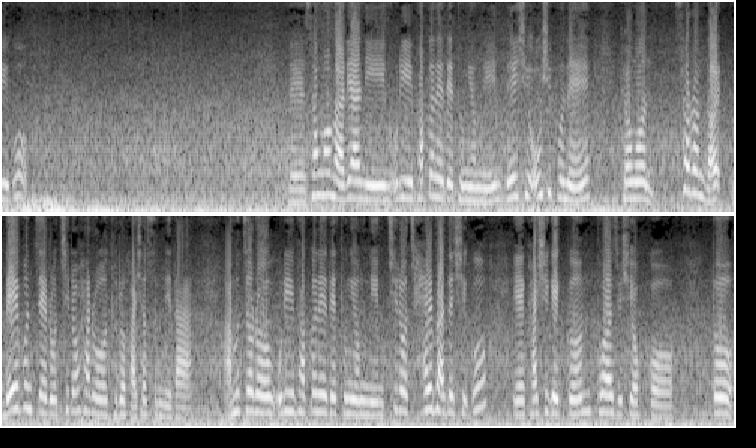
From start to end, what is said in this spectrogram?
그리고 네, 성모 마리아님, 우리 박근혜 대통령님 4시 50분에 병원 34번째로 치료하러 들어가셨습니다. 아무쪼록 우리 박근혜 대통령님 치료 잘 받으시고 예, 가시게끔 도와주시옵고 또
